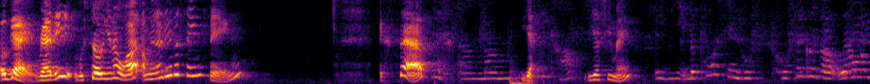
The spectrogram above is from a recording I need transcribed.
Okay, ready? So you know what? I'm gonna do the same thing, except Um, um, Yeah. Yes, you may. the the person who who figures out where I'm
